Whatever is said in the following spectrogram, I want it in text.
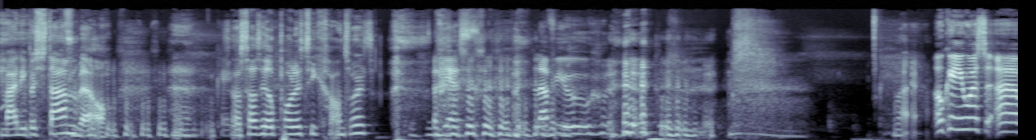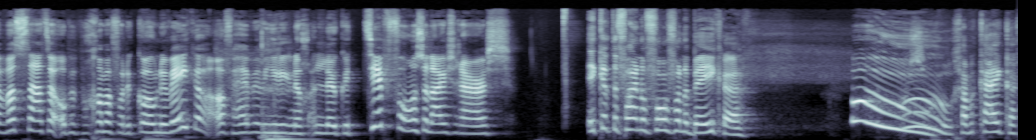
Maar die bestaan wel. okay. Was dat heel politiek geantwoord? Yes, love you. Ja. Oké okay, jongens, uh, wat staat er op het programma voor de komende weken? Of hebben jullie nog een leuke tip voor onze luisteraars? Ik heb de Final Four van de beker. Oeh, gaan we kijken.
